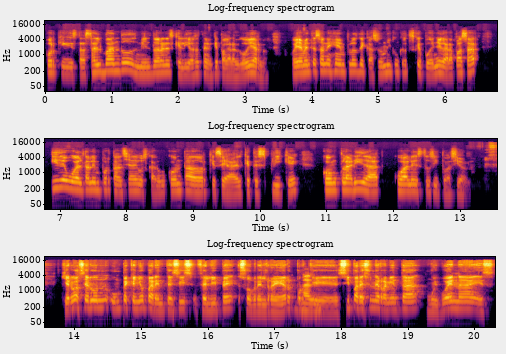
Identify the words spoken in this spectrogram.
porque estás salvando dos mil dólares que le ibas a tener que pagar al gobierno. Obviamente son ejemplos de casos muy concretos que pueden llegar a pasar y de vuelta la importancia de buscar un contador que sea el que te explique con claridad cuál es tu situación. Quiero hacer un, pequeño paréntesis, Felipe, sobre el REER, porque sí parece una herramienta muy buena, es,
